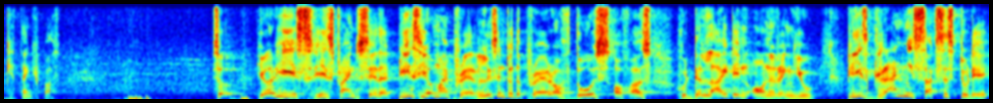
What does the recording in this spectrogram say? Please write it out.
Okay, thank you, Pastor. So here he is he's trying to say that please hear my prayer. Listen to the prayer of those of us who delight in honoring you. Please grant me success today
